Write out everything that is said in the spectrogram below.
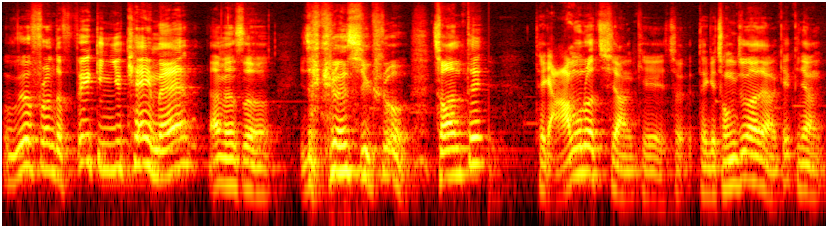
We're from the freaking UK, man. 하면서 이제 그런 식으로 저한테 되게 아무렇지 않게 저, 되게 정중하지 않게 그냥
